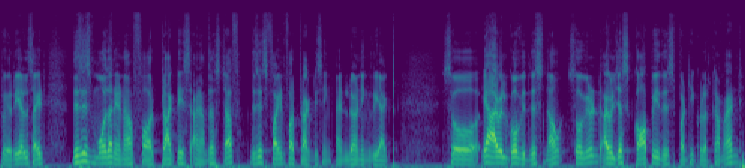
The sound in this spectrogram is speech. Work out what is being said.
to a real site this is more than enough for practice and other stuff. This is fine for practicing and learning react so yeah I will go with this now. So I will just copy this particular command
